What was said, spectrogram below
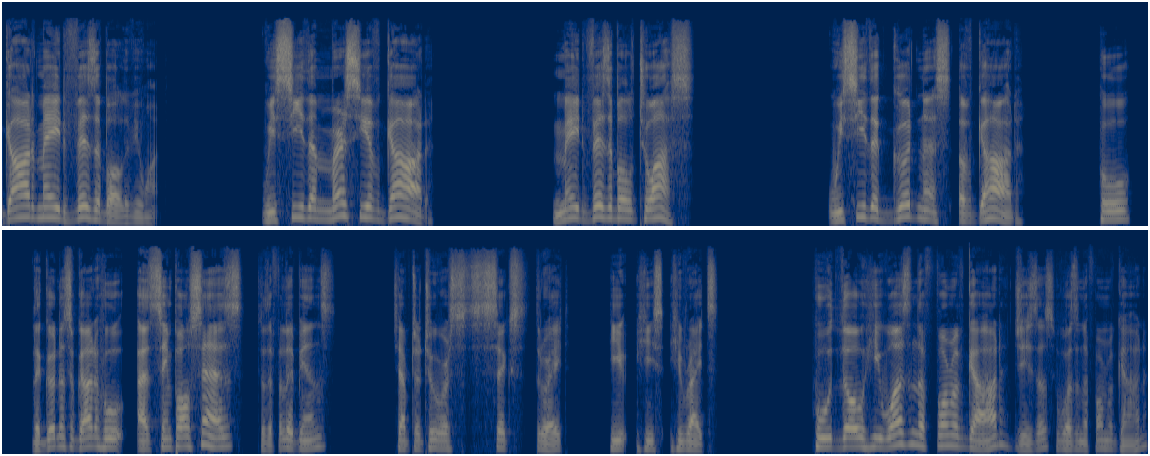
God made visible, if you want. We see the mercy of God made visible to us. We see the goodness of God, who, the goodness of God, who, as St. Paul says to the Philippians, chapter 2, verse 6 through 8, he, he, he writes, Who, though he was in the form of God, Jesus, was in the form of God,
